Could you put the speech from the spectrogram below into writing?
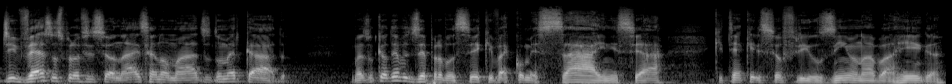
diversos profissionais renomados do mercado. Mas o que eu devo dizer para você que vai começar a iniciar, que tem aquele seu friozinho na barriga,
